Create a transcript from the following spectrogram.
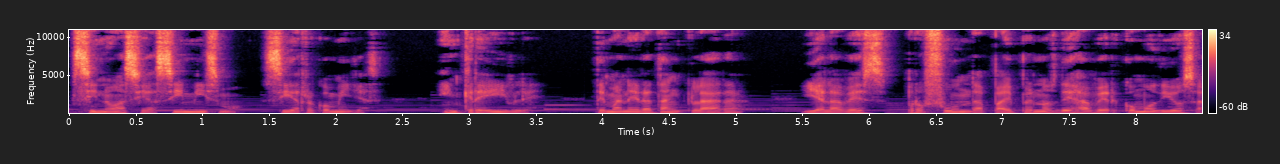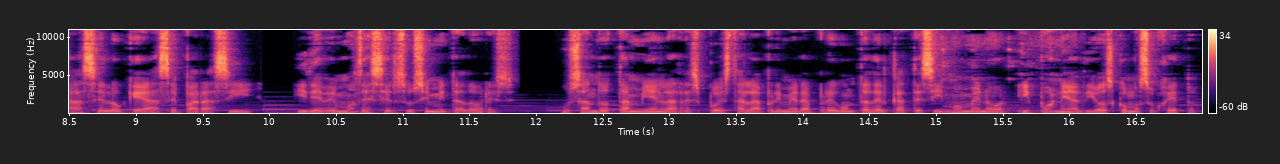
sino hacia sí mismo. Cierro comillas. Increíble. De manera tan clara y a la vez profunda, Piper nos deja ver cómo Dios hace lo que hace para sí y debemos de ser sus imitadores usando también la respuesta a la primera pregunta del catecismo menor y pone a Dios como sujeto.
